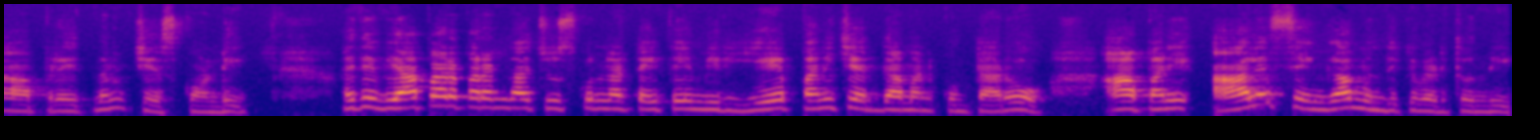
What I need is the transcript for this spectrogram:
ఆ ప్రయత్నం చేసుకోండి. అయితే వ్యాపార పరంగా చూసుకున్నట్టయితే మీరు ఏ పని చేద్దామనుకుంటారో ఆ పని ఆలస్యంగా ముందుకు వెడుతుంది.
